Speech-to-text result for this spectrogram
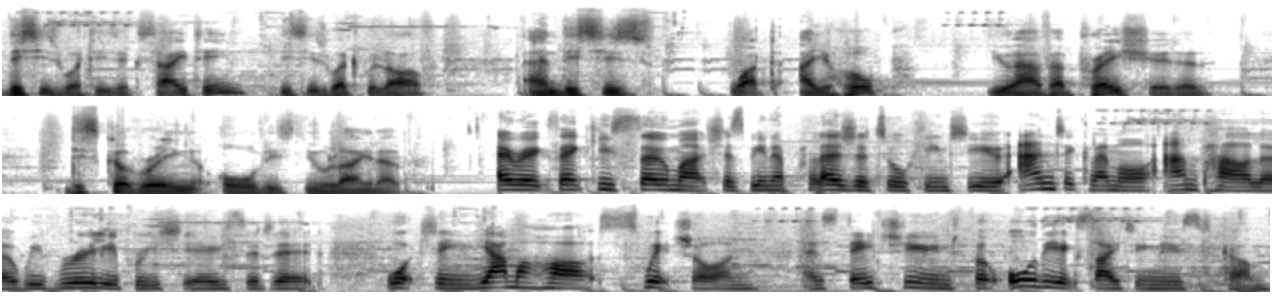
This is what is exciting, this is what we love, and this is what I hope you have appreciated discovering all this new lineup. Eric, thank you so much. It's been a pleasure talking to you and to Clement and Paolo. We've really appreciated it. Watching Yamaha switch on and stay tuned for all the exciting news to come.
